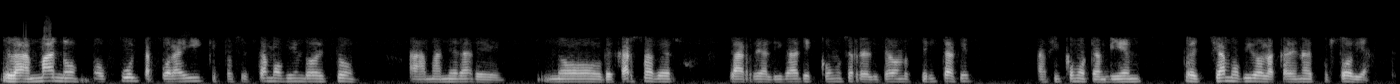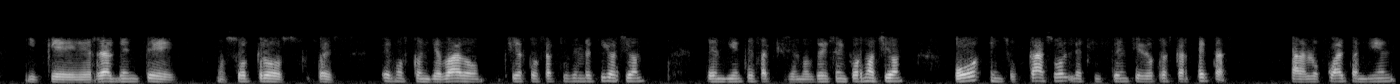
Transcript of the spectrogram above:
la mano oculta por ahí que pues está moviendo esto a manera de no dejar saber la realidad de cómo se realizaron los peritajes, así como también pues se ha movido la cadena de custodia y que realmente nosotros pues hemos conllevado ciertos actos de investigación pendientes a que se nos dé esa información o en su caso la existencia de otras carpetas, para lo cual también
